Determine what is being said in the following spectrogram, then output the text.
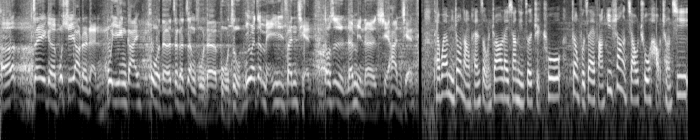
而这个不需要的人不应该获得这个政府的补助，因为这每一分钱都是人民的血汗钱。台湾民众党团总召赖香林则指出，政府在防疫上交出好成绩，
